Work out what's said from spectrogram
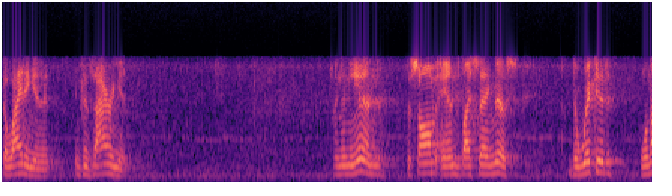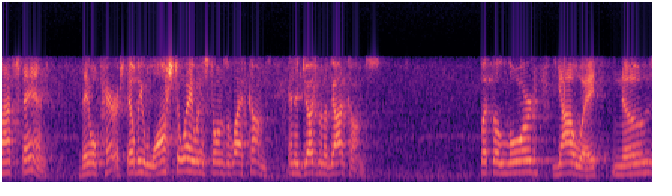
delighting in it, and desiring it. And in the end, the psalm ends by saying this The wicked will not stand. They will perish. They'll be washed away when the storms of life comes and the judgment of God comes. But the Lord Yahweh knows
